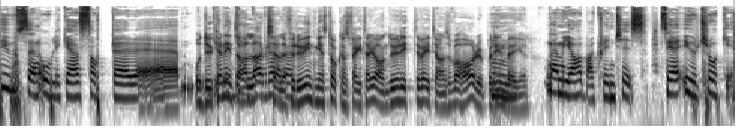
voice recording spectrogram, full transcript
tusen olika sorter. Eh, och du kan inte ha lax heller för du är inte en Stockholmsvegetarian. Du är en riktig vegetarian. Så vad har du på din mm. bagel? Nej, men jag har bara cream cheese. Så jag är urtråkig.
